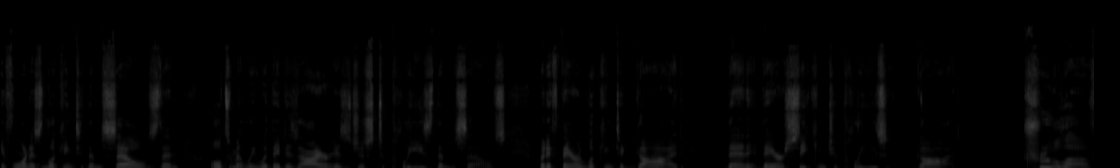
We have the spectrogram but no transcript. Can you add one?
If one is looking to themselves, then ultimately what they desire is just to please themselves. But if they are looking to God, then they are seeking to please God. True love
